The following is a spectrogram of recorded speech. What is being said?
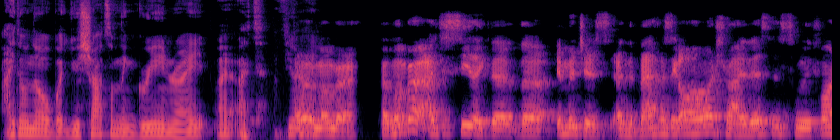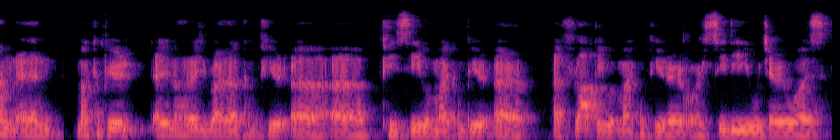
I don't know, but you shot something green, right? I, I feel I don't like, remember. But remember, I just see like the the images and the back. I was like, oh, I want to try this. This is really fun. And then my computer, I didn't know how to run a computer, uh, a PC with my computer, uh, a floppy with my computer or CD, whichever it was.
